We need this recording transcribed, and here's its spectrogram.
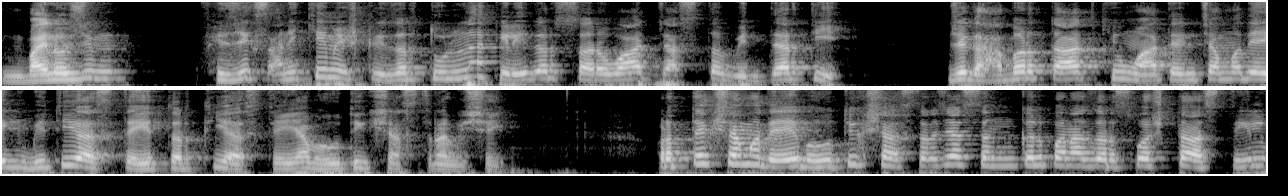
बायोलॉजी फिजिक्स आणि केमिस्ट्री जर तुलना केली तर सर्वात जास्त विद्यार्थी जे घाबरतात किंवा त्यांच्यामध्ये एक भीती असते तर ती असते या भौतिकशास्त्राविषयी. प्रत्यक्षामध्ये भौतिकशास्त्राच्या संकल्पना जर स्पष्ट असतील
